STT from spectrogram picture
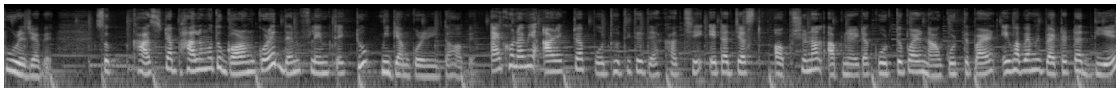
পুড়ে যাবে। সো খাসটা ভালো মতো গরম করে দেন ফ্লেমটা একটু মিডিয়াম করে নিতে হবে। এখন আমি আরেকটা পদ্ধতিতে দেখাচ্ছি। এটা জাস্ট অপশনাল আপনারা এটা করতে পারেন, নাও করতে পারেন। এভাবে আমি ব্যাটারটা দিয়ে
